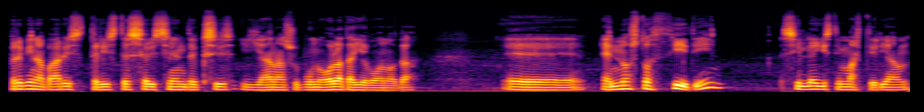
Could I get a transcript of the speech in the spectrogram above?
πρέπει να πάρεις τρει-τέσσερι συνέντευξεις για να σου πούν όλα τα γεγονότα. Ε, ενώ στο θήτη συλλέγεις τη μαρτυρία,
